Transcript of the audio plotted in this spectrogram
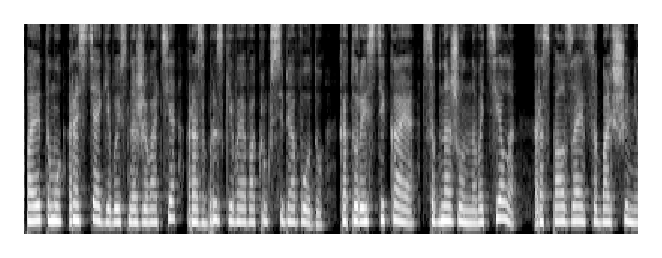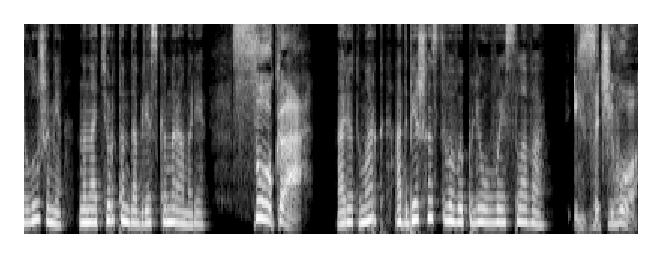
поэтому растягиваюсь на животе, разбрызгивая вокруг себя воду, которая, стекая с обнаженного тела, расползается большими лужами на натертом до блеска мраморе. «Сука!» — орет Марк, от бешенства выплевывая слова. «Из-за чего?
